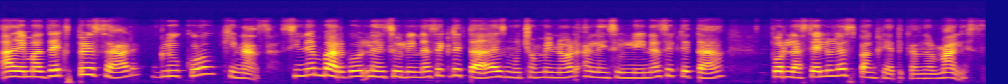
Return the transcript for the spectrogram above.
además de expresar glucoquinasa. Sin embargo, la insulina secretada es mucho menor a la insulina secretada por las células pancreáticas normales.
